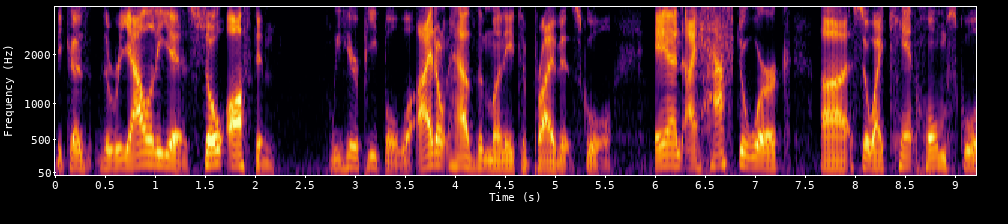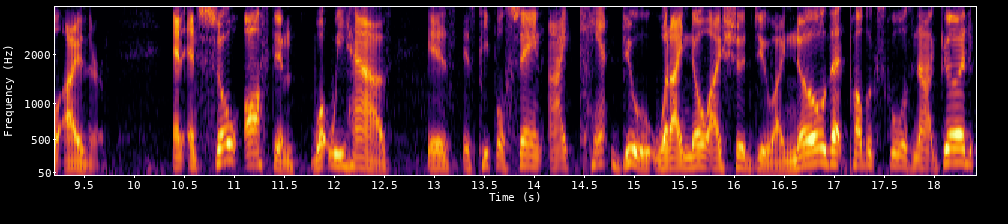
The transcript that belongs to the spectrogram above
because the reality is so often we hear people, well, I don't have the money to private school, and I have to work, uh, so I can't homeschool either. And, and so often, what we have is, is people saying, I can't do what I know I should do. I know that public school is not good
